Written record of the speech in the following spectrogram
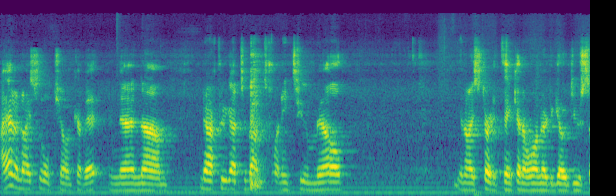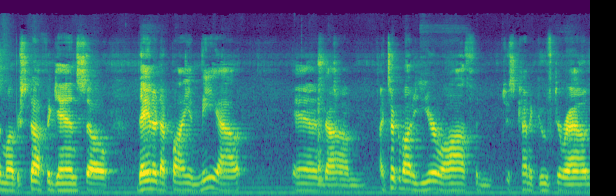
I had a nice little chunk of it. And then um, you know, after we got to about twenty-two mil, you know, I started thinking I wanted to go do some other stuff again. So they ended up buying me out, and um, I took about a year off and just kind of goofed around,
